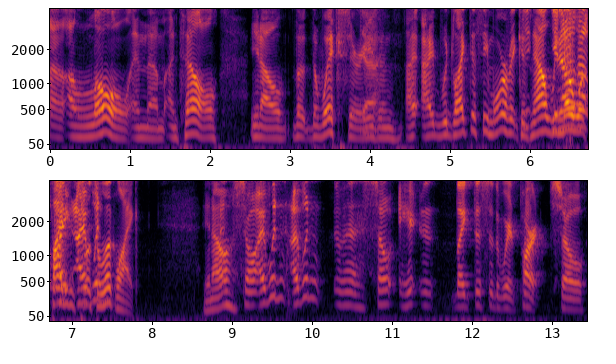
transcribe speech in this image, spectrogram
a a lull in them until you know the the Wick series, Yeah. and I, I would like to see more of it because now we you know, know what like, fighting's I supposed to look like. You know, So I wouldn't, I wouldn't. Uh, so here, like, this is the weird part. So,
